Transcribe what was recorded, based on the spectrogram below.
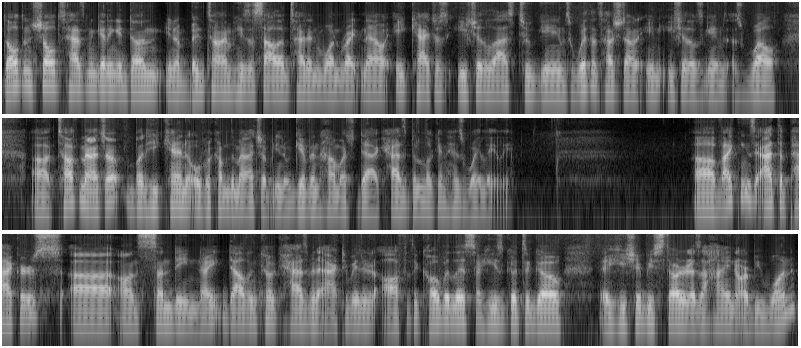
Dalton Schultz has been getting it done, you know, big time. He's a solid tight end one right now. Eight catches each of the last two games with a touchdown in each of those games as well. Uh, tough matchup, but he can overcome the matchup, you know, given how much Dak has been looking his way lately. Uh, Vikings at the Packers uh, on Sunday night. Dalvin Cook has been activated off of the COVID list, so he's good to go. Uh, he should be started as a high end RB1.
